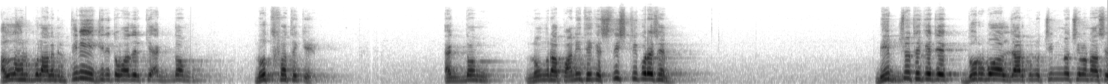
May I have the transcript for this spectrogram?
আল্লাহ রব্বুল আলমিন তিনি, যিনি তোমাদেরকে একদম নোৎফা থেকে, একদম নোংরা পানি থেকে সৃষ্টি করেছেন বীর্য থেকে যে দুর্বল, যার কোনো চিহ্ন ছিল না, সে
